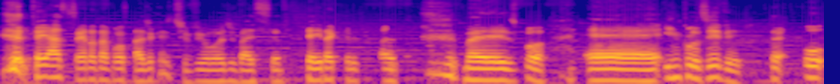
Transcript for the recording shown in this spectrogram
Tem a cena da montagem que a gente viu hoje mais cedo, que é inacreditável. Mas, pô, é, inclusive, o,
